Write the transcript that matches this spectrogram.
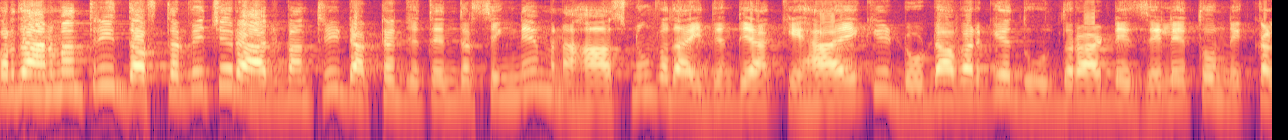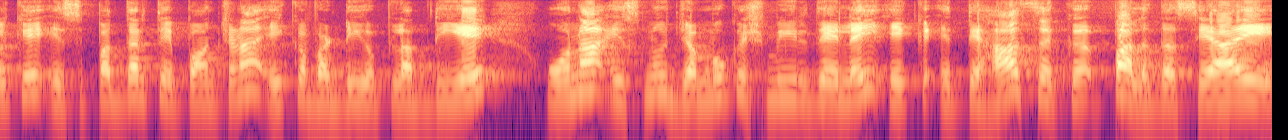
ਪ੍ਰਧਾਨ ਮੰਤਰੀ ਦਫ਼ਤਰ ਵਿੱਚ ਰਾਜ ਮੰਤਰੀ ਡਾਕਟਰ ਜਤਿੰਦਰ ਸਿੰਘ ਨੇ ਮਨਹਾਸ ਨੂੰ ਵਧਾਈ ਦਿੰਦਿਆਂ ਕਿਹਾ ਹੈ ਕਿ ਡੋਡਾ ਵਰਗੇ ਦੂਰ ਦਰਾਡੇ ਜ਼ਿਲ੍ਹੇ ਤੋਂ ਨਿਕਲ ਕੇ ਇਸ ਪੱਧਰ ਤੇ ਪਹੁੰਚਣਾ ਇੱਕ ਵੱਡੀ ਉਪਲਬਧੀ ਹੈ ਉਹਨਾਂ ਇਸ ਨੂੰ ਜੰਮੂ ਕਸ਼ਮੀਰ ਦੇ ਲਈ ਇੱਕ ਇਤਿਹਾਸਕ ਪਲ ਦੱਸਿਆ ਹੈ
